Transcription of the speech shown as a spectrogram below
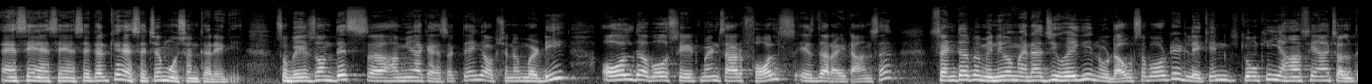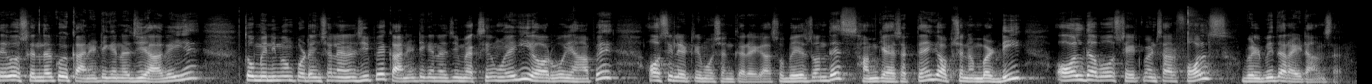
ऐसे ऐसे ऐसे करके एस एच मोशन करेगी। सो बेस्ड ऑन दिस हम यहाँ कह सकते हैं कि option number D all the above statements are false is the right answer center पे मिनिमम एनर्जी होएगी नो डाउट्स अबाउट इट लेकिन क्योंकि यहाँ से यहाँ चलते हुए उसके अंदर कोई कानेटिक एनर्जी आ गई है तो मिनिमम पोटेंशियल एनर्जी पे कानेटिक एनर्जी मैक्सिमम होएगी और वो यहाँ पे ऑसिलेटरी मोशन करेगा। सो बेस्ड ऑन दिस हम कह सकते हैं कि option number D all the above statements are false will be the right answer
